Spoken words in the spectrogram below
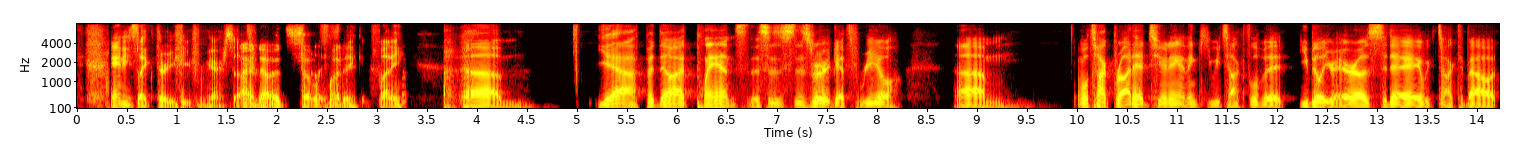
and he's like 30 feet from here, so I know it's so really funny. Funny. Um, yeah, but no plans. This is this is where it gets real. Um, We'll talk broadhead tuning. I think we talked a little bit. You built your arrows today. We talked about.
